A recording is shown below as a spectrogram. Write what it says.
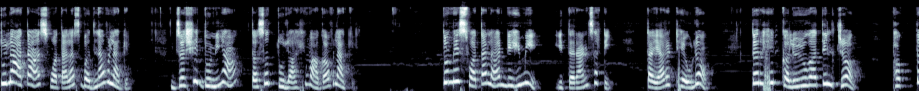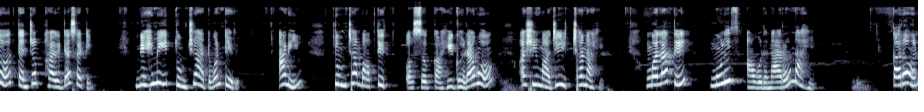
तुला आता स्वतःलाच बदलावं लागेल. जशी दुनिया तसं तुलाही वागावं लागेल. तुम्ही स्वतःला नेहमी इतरांसाठी तयार ठेवलं तर हे कलियुगातील जग फक्त त्यांच्या फायद्यासाठी नेहमी तुमची आठवण ठेवे आणि तुमच्या बाबतीत असं काही घडावं अशी माझी इच्छा नाही. मला ते मुळीच आवडणारं नाही. कारण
